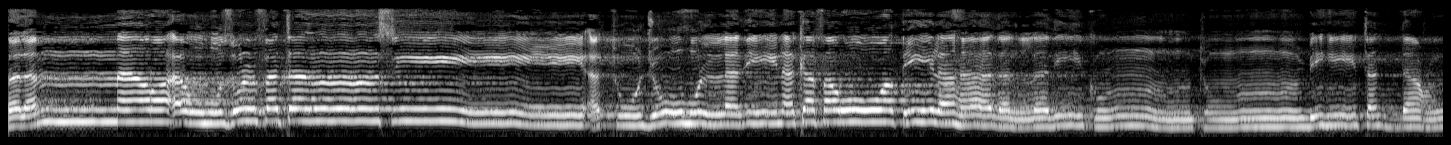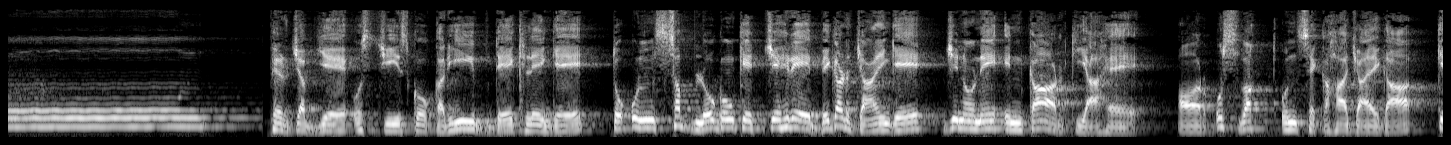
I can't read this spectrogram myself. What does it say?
فلما رأوه زلفة سيئت وجوه الذين كفروا وقيل هذا الذي كنتم به تدعون پھر جب یہ اس چیز کو قریب دیکھ لیں گے تو ان سب لوگوں کے چہرے بگڑ جائیں گے جنہوں نے انکار کیا ہے اور اس وقت ان سے کہا جائے گا کہ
